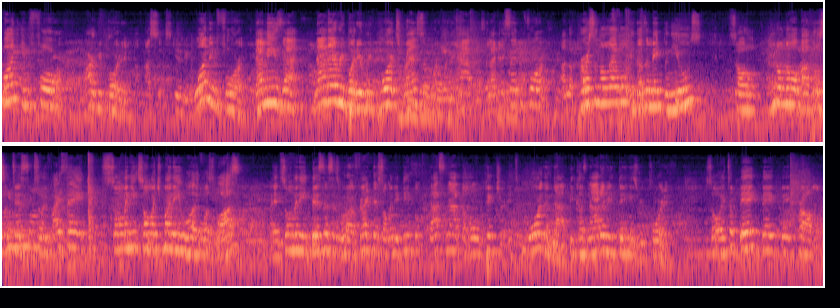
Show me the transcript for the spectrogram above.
One in four are reported. Excuse me, one in four. That means that not everybody reports ransomware when it happens. And like I said before, on the personal level, it doesn't make the news. So you don't know about those statistics. So if I say so many, so much money was, was lost, and so many businesses were affected, so many people, that's not the whole picture. It's more than that because not everything is reported. So it's a big, big, big problem.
